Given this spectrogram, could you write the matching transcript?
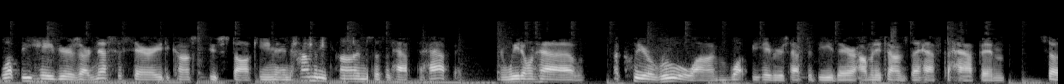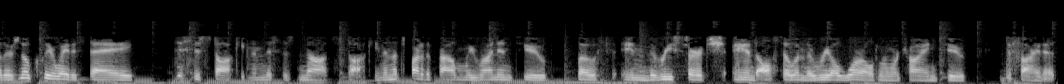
what behaviors are necessary to constitute stalking and how many times does it have to happen? And we don't have a clear rule on what behaviors have to be there, how many times they have to happen. So there's no clear way to say this is stalking and this is not stalking. And that's part of the problem we run into both in the research and also in the real world when we're trying to define it.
